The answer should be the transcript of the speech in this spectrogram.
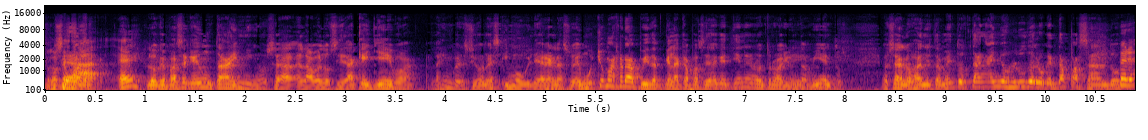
Lo O que sea, pasa- ¿eh? Lo que pasa es que hay un timing, o sea, la velocidad que lleva las inversiones inmobiliarias en la ciudad es mucho más rápida que la capacidad que tienen nuestros ayuntamientos. O sea, los ayuntamientos están años luz de lo que está pasando Pero-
